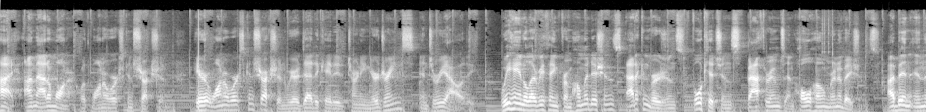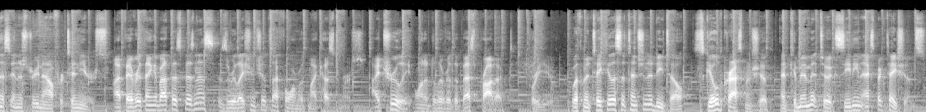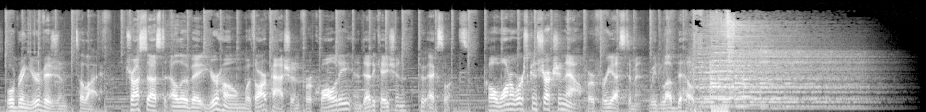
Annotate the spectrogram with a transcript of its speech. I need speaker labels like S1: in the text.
S1: Hi, I'm Adam Wanner with Wanner Works Construction. Here at Wanner Works Construction, we are dedicated to turning your dreams into reality. We handle everything from home additions, attic conversions, full kitchens, bathrooms, and whole home renovations. I've been in this industry now for 10 years. My favorite thing about this business is the relationships I form with my customers. I truly want to deliver the best product for you. With meticulous attention to detail, skilled craftsmanship, and commitment to exceeding expectations, we'll bring your vision to life. Trust us to elevate your home with our passion for quality and dedication to excellence. Call Wanner Works Construction now for a free estimate. We'd love to help you.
